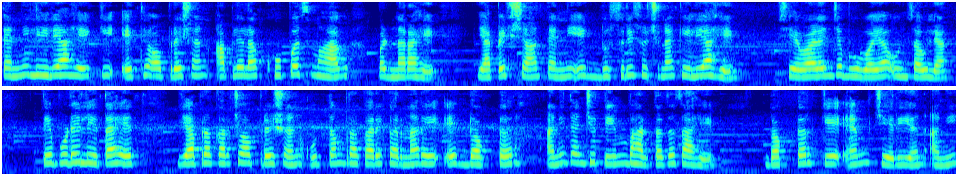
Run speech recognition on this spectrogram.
त्यांनी लिहिले आहे की येथे ऑपरेशन आपल्याला खूपच महाग पडणार आहे. यापेक्षा त्यांनी एक दुसरी सूचना केली आहे. शेवाळ्यांच्या भुवया उंचावल्या. ते पुढे लिहित आहेत या प्रकारचे ऑपरेशन उत्तम प्रकारे करणारे एक डॉक्टर आणि त्यांची टीम भारतातच आहे. डॉक्टर के एम चेरियन आणि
